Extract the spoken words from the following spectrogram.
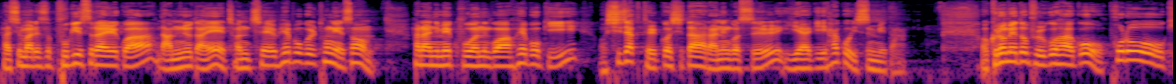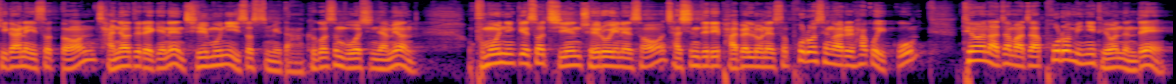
다시 말해서 북이스라엘과 남유다의 전체 회복을 통해서 하나님의 구원과 회복이 시작될 것이다 라는 것을 이야기하고 있습니다. 어, 그럼에도 불구하고 포로 기간에 있었던 자녀들에게는 질문이 있었습니다. 그것은 무엇이냐면 부모님께서 지은 죄로 인해서 자신들이 바벨론에서 포로 생활을 하고 있고 태어나자마자 포로민이 되었는데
